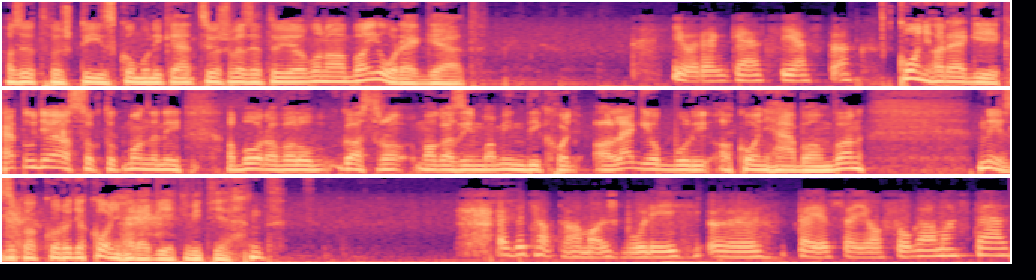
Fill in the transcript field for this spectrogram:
az Ötvös 10 kommunikációs vezetője a vonalban. Jó reggelt! Jó reggelt, sziasztok! Konyharegék. Hát ugye azt szoktuk mondani a Borra való Gastro magazinban mindig, hogy a legjobb buli a konyhában van. Nézzük akkor, hogy a konyharegék mit jelent. Ez egy hatalmas buli, ö, teljesen jól fogalmaztál.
